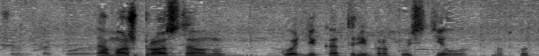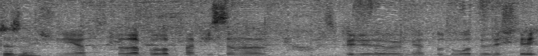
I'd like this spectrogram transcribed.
ничего не такое. Да может просто он годика три пропустил. Вот откуда ты знаешь. Нет, тогда было бы написано перерывами, а тут вот 2003-2014.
